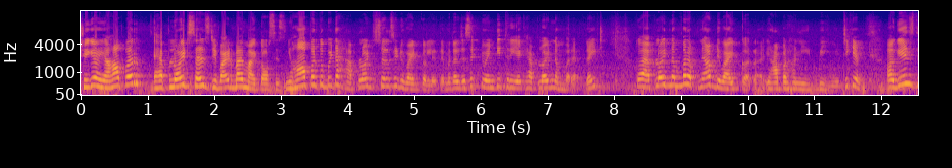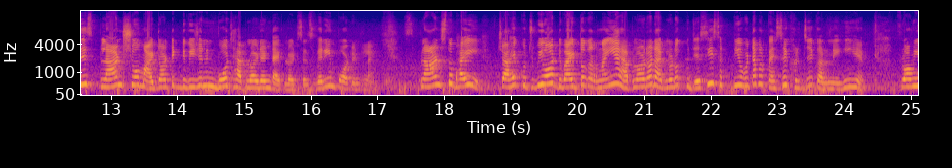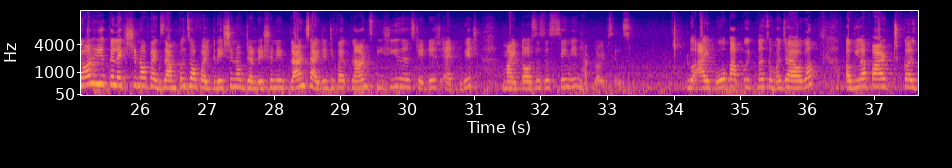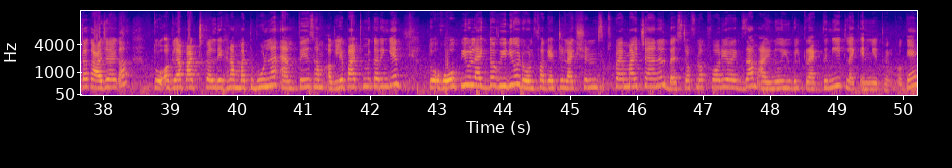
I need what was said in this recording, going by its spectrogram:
ठीक है? यहाँ पर haploid cells divide by mitosis यहाँ पर तो बेटा हैप्लॉइड सेल से डिवाइड कर लेते हैं। मतलब जैसे ट्वेंटी थ्री एक हैप्लॉइड नंबर है राइट तो हैप्लॉइड नंबर अपने आप डिवाइड कर रहा है यहाँ पर हनी बी में ठीक है? Against this plant show mitotic division in both haploid and diploid cells very important line plants तो भाई चाहे कुछ भी हो डिवाइड तो करना ही है हैप्लॉइड और डाइप्लॉइड जैसी शक्ति हो बेटा पर पैसे खर्चे करने ही हैं। From your recollection of examples of alteration of generation in plants, identify plant species and stage at which mitosis is seen cells. तो आई होप आपको इतना समझ आया होगा। अगला पार्ट कल तक आ जाएगा। तो अगला पार्ट कल देखना मत भूलना। एम फ़ेज़ हम अगले पार्ट में करेंगे। तो hope you like the video don't forget to like share and subscribe my channel best of luck for your exam I know you will crack the NEET like anything okay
